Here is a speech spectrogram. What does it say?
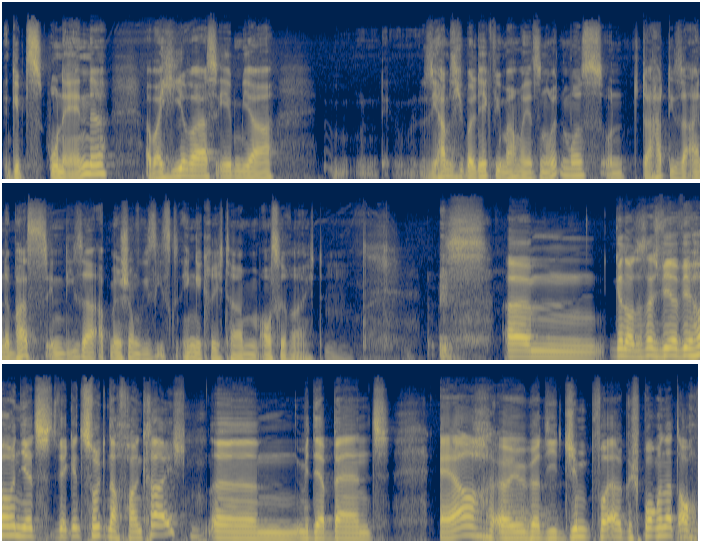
gibt es ohne Ende, aber hier war es eben ja, sie haben sich überlegt, wie machen wir jetzt einen Rhythmus und da hat dieser eine Bass in dieser Abmischung, wie sie es hingekriegt haben, ausgereicht. Ähm, genau, das heißt, wir, wir hören jetzt, wir gehen zurück nach Frankreich ähm, mit der Band R, äh, über die Jim vorher gesprochen hat, auch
